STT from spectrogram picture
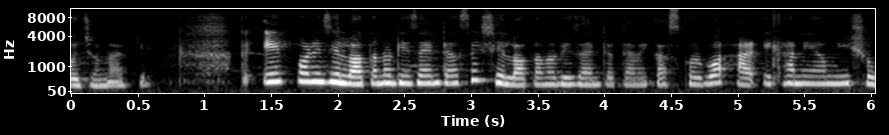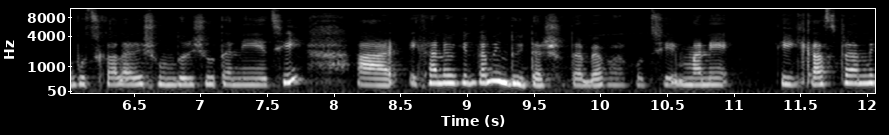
ওই জন্য আর কি। তো এরপরে যে লতানো ডিজাইনটা আছে, সেই লতানো ডিজাইনটাতে আমি কাজ করব। আর এখানে আমি সবুজ কালারের সুন্দরী সুতা নিয়েছি। আর এখানেও কিন্তু আমি দুইটার সুতা ব্যবহার করছি। মানে এই কাজটা আমি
